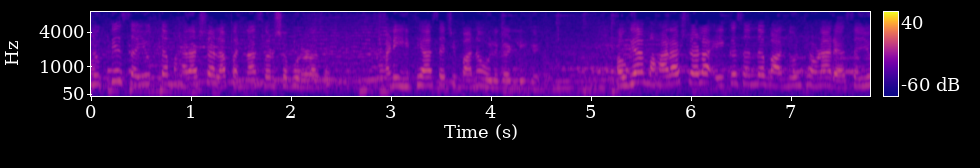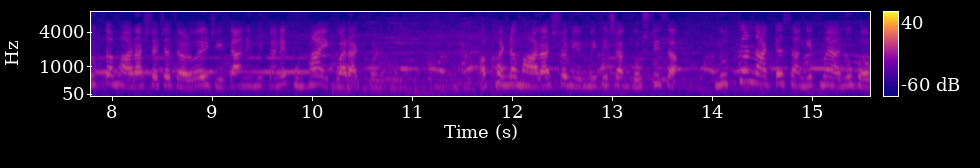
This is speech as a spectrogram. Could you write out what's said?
नुकतीच संयुक्त महाराष्ट्राला पन्नास वर्ष पूर्ण झाली आणि इतिहासाची पानं उलगडली गेली. अवघ्या महाराष्ट्राला एकसंध बांधून ठेवणाऱ्या संयुक्त महाराष्ट्राच्या चळवळीची त्यानिमित्ताने पुन्हा एकवार आठवण. अखंड महाराष्ट्र निर्मितीच्या गोष्टीचा नृत्य नाट्य संगीतमय अनुभव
